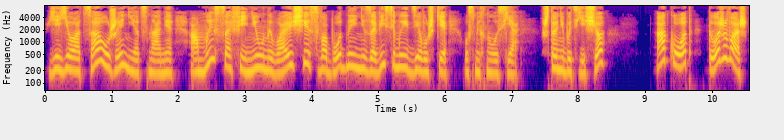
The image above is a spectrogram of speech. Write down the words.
Ее отца уже нет с нами, а мы с Софи неунывающие, свободные, независимые девушки, усмехнулась я. Что-нибудь еще? А кот тоже ваш?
